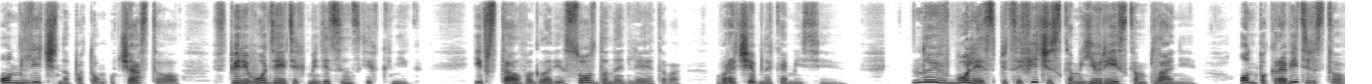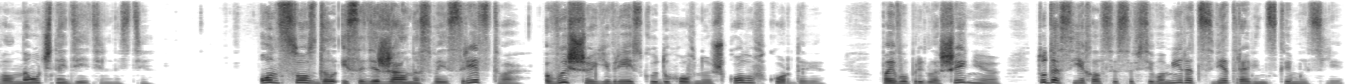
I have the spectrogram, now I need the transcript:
Он лично потом участвовал в переводе этих медицинских книг и встал во главе созданной для этого врачебной комиссии но и в более специфическом еврейском плане он покровительствовал научной деятельности. Он создал и содержал на свои средства высшую еврейскую духовную школу в Кордове. По его приглашению туда съехался со всего мира цвет равинской мысли.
